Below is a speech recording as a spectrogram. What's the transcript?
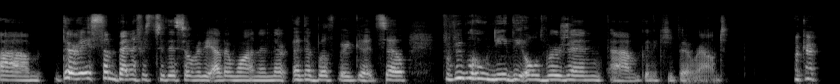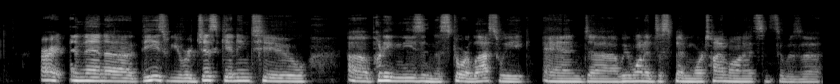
um, there is some benefits to this over the other one, and they're and they're both very good. So for people who need the old version, I'm going to keep it around. Okay. All right. And then uh, these, we were just getting to uh, putting these in the store last week, and uh, we wanted to spend more time on it since it was a,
